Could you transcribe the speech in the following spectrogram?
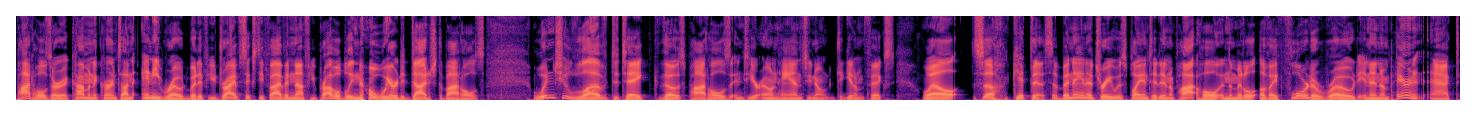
potholes are a common occurrence on any road, but if you drive 65 enough, you probably know where to dodge the potholes. Wouldn't you love to take those potholes into your own hands, you know, to get them fixed? Well, so get this a banana tree was planted in a pothole in the middle of a Florida road in an apparent act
